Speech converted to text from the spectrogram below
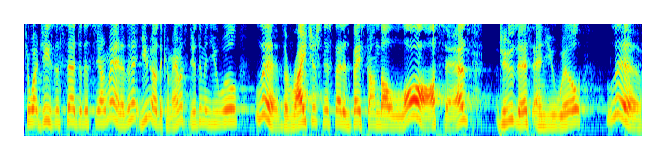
to what Jesus said to this young man, isn't it? You know the commandments, do them, and you will live. The righteousness that is based on the law says, Do this, and you will live.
